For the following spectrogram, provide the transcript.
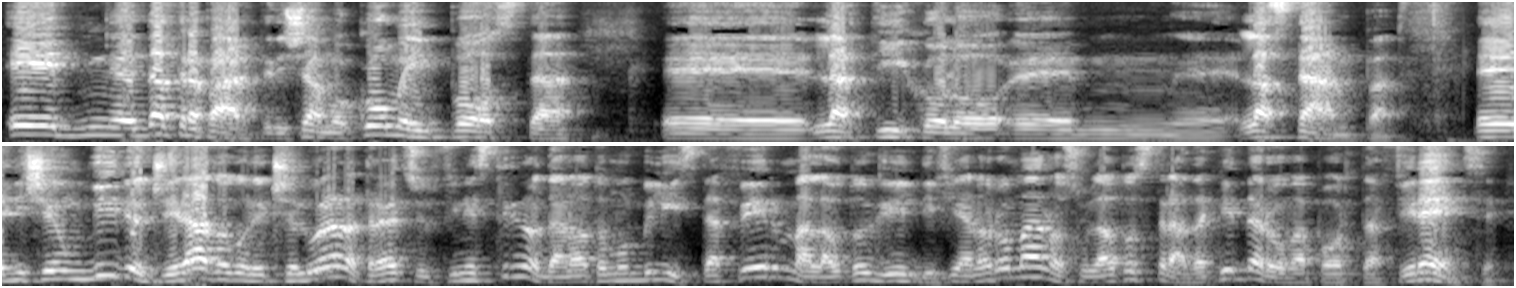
E d'altra parte, diciamo, come imposta eh, l'articolo ehm, La Stampa. Eh, dice un video girato con il cellulare attraverso il finestrino da un automobilista ferma all'autogrill di Fiano Romano sull'autostrada che da Roma porta a Firenze.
